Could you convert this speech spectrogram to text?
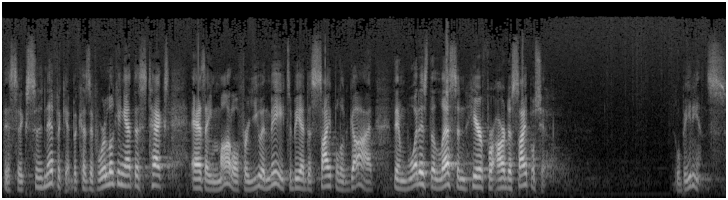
This is significant because if we're looking at this text as a model for you and me to be a disciple of God, then what is the lesson here for our discipleship? Obedience.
